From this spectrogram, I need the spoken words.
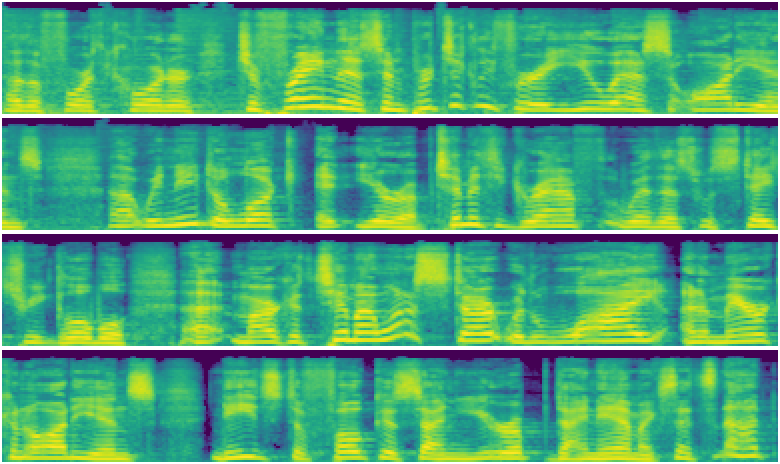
of the fourth quarter. To frame this, and particularly for a U.S. audience, uh, we need to look at Europe. Timothy Graf with us with State Street Global uh, Markets. Tim, I want to start with why an American audience needs to focus on Europe dynamics. That's not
